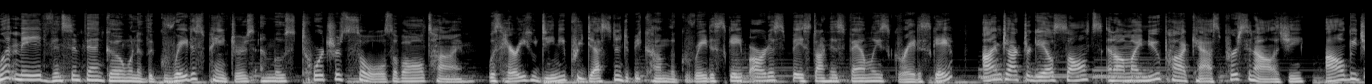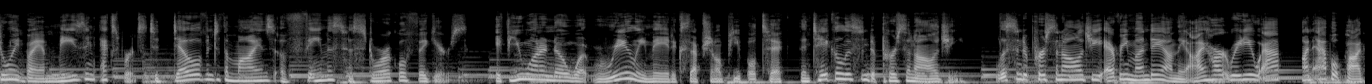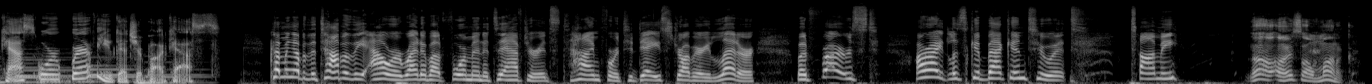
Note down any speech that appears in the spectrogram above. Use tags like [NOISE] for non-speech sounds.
What made Vincent van Gogh one of the greatest painters and most tortured souls of all time? Was Harry Houdini predestined to become the great escape artist based on his family's great escape? I'm Dr. Gail Saltz, and on my new podcast, Personology, I'll be joined by amazing experts to delve into the minds of famous historical figures. If you want to know what really made exceptional people tick, then take a listen to Personology. Listen to Personology every Monday on the iHeartRadio app, on Apple Podcasts, or wherever you get your podcasts. Coming up at the top of the hour, right about four minutes after, it's time for today's Strawberry Letter. But first, all right, let's get back into it. [LAUGHS] Tommy? No, uh, it's on Monica.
